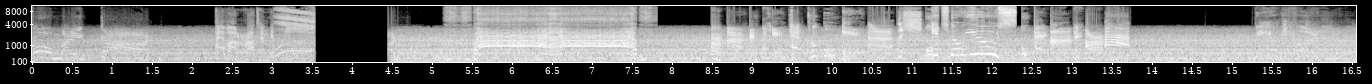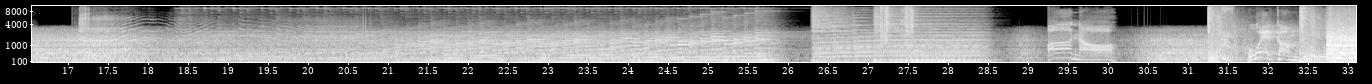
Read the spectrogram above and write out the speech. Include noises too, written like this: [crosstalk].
Oh my god! Have a rotten... [laughs] [laughs] Eh, ah. it's no use! Eh, ah. Eh, ah. No. Welcome to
